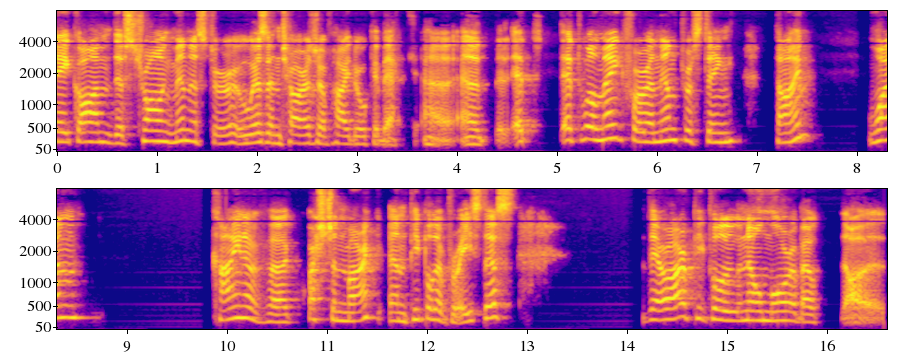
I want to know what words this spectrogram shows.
take on the strong minister who is in charge of Hydro Quebec. Uh, it, it will make for an interesting time. One kind of a question mark, and people have raised this. There are people who know more about uh,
